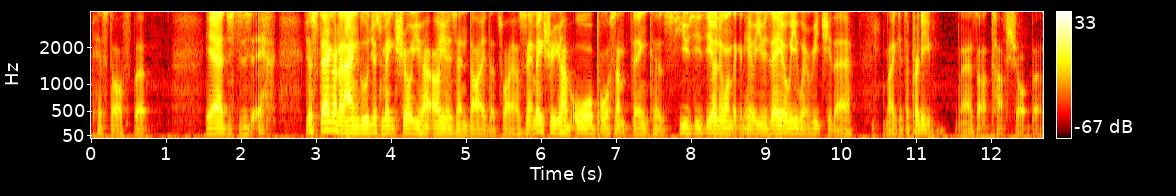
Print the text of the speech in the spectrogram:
pissed off. But yeah, just as, if you're staying on an angle, just make sure you have. Oh, your Zen died. That's why I was saying. Make sure you have Orb or something, because Hughesy's the only one that can heal you. His AOE won't reach you there. Like, it's a pretty. Uh, it's not a tough shot, but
